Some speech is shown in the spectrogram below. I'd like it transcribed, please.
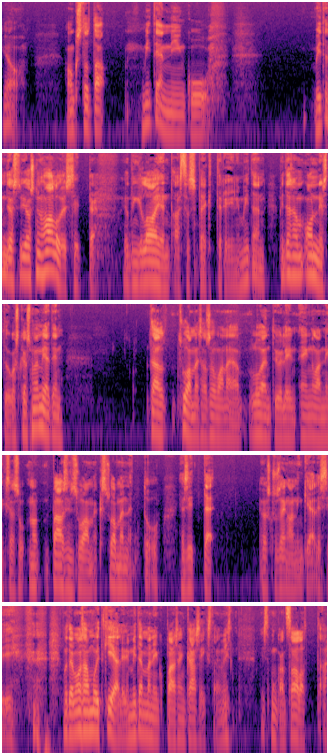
Joo. Onko tota, miten niin kuin, miten jos, jos nyt haluaisi sitten jotenkin laajentaa sitä spektriä, niin miten, miten se onnistuu? Koska jos mä mietin täällä Suomessa asuvana ja luen tyylin englanniksi ja su, no, pääosin suomeksi, suomennettua ja sitten joskus englanninkielisiä, mutta en osaa muita kieliä, niin miten mä niin pääsen käsiksi tai mistä, mistä mun kanssa aloittaa?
